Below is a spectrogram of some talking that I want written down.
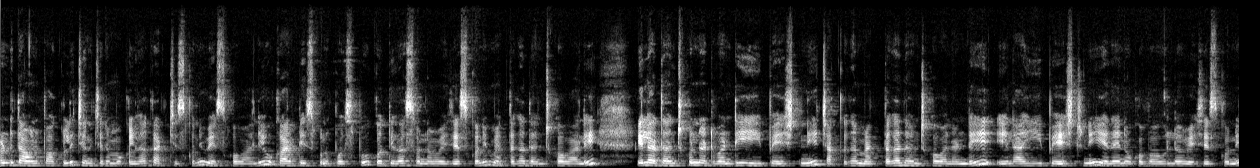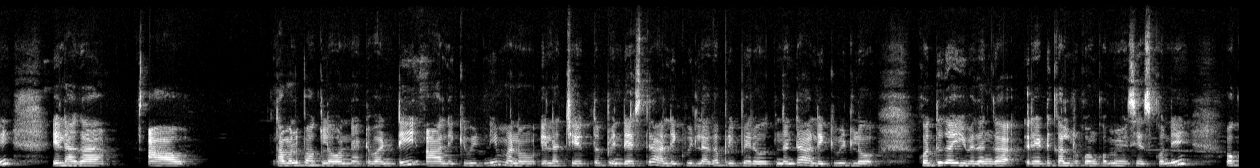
రెండు తమలపాకులు చిన్న చిన్న ముక్కలుగా కట్ చేసుకొని వేసుకోవాలి. ఒక అర టీ స్పూన్ పసుపు కొద్దిగా సున్నం వేసేసుకొని మెత్తగా దంచుకోవాలి. ఇలా దంచుకున్నటువంటి ఈ పేస్ట్ని చక్కగా మెత్తగా దంచుకోవాలండి. ఇలా ఈ పేస్ట్ని ఏదైనా ఒక బౌల్లో వేసేసుకొని ఇలాగా ఆ తమలపాకులో ఉన్నటువంటి ఆ లిక్విడ్ని మనం ఇలా చేతితో పిండేస్తే ఆ లిక్విడ్ లాగా ప్రిపేర్ అవుతుందంటే ఆ లిక్విడ్లో కొద్దిగా ఈ విధంగా రెడ్ కలర్ కుంకుమ వేసేసుకొని ఒక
